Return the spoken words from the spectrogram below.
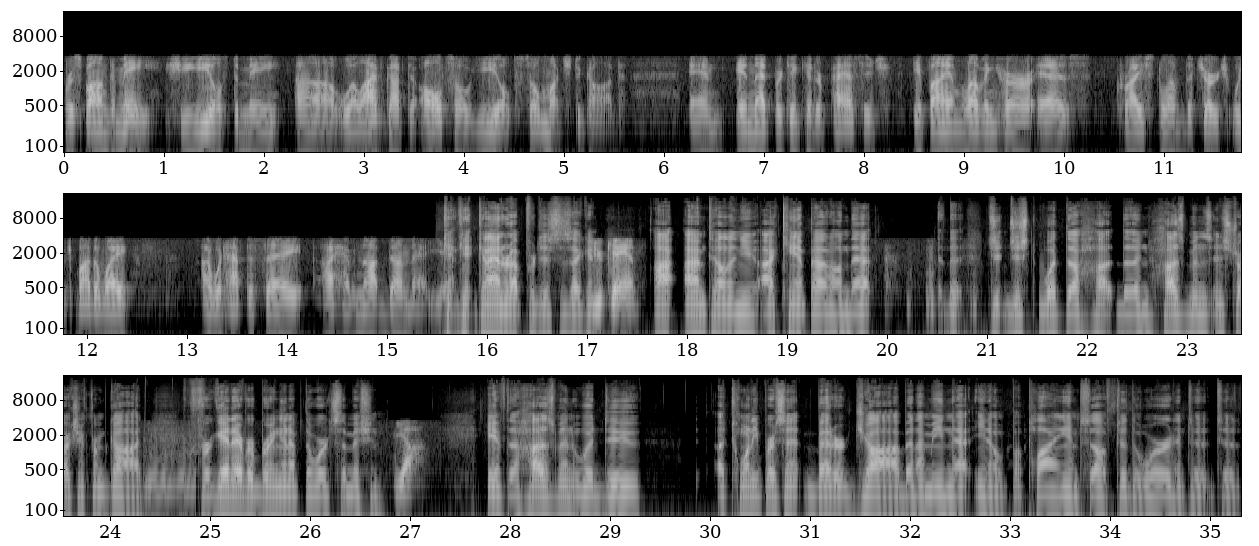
respond to me. She yields to me. Uh, well, I've got to also yield so much to God. And in that particular passage, if I am loving her as Christ loved the church, which, by the way, I would have to say I have not done that yet. Can, can, can I interrupt for just a second? You can. I, I'm telling you, I camp out on that. the, j- just what the hu- the husband's instruction from God. Mm-hmm. Forget ever bringing up the word submission. Yeah. If the husband would do a 20% better job, and I mean that, you know, applying himself to the word and to, to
